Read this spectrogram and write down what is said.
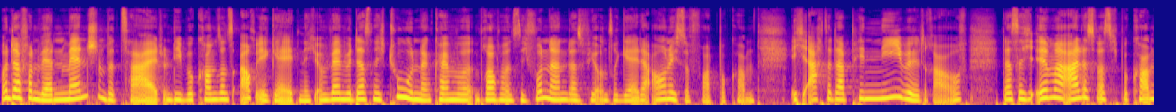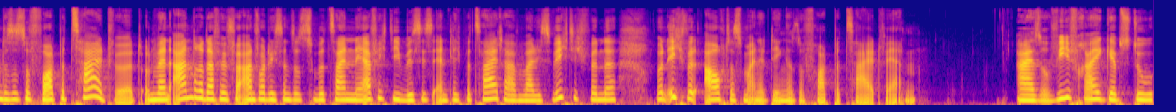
und davon werden Menschen bezahlt und die bekommen sonst auch ihr Geld nicht. Und wenn wir das nicht tun, dann können wir, brauchen wir uns nicht wundern, dass wir unsere Gelder auch nicht sofort bekommen. Ich achte da penibel drauf, dass ich immer alles, was ich bekomme, dass es sofort sofort bezahlt wird. Und wenn andere dafür verantwortlich sind, das zu bezahlen, nerv ich die, bis sie es endlich bezahlt haben, weil ich es wichtig finde. Und ich will auch, dass meine Dinge sofort bezahlt werden. Also, wie frei gibst du,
